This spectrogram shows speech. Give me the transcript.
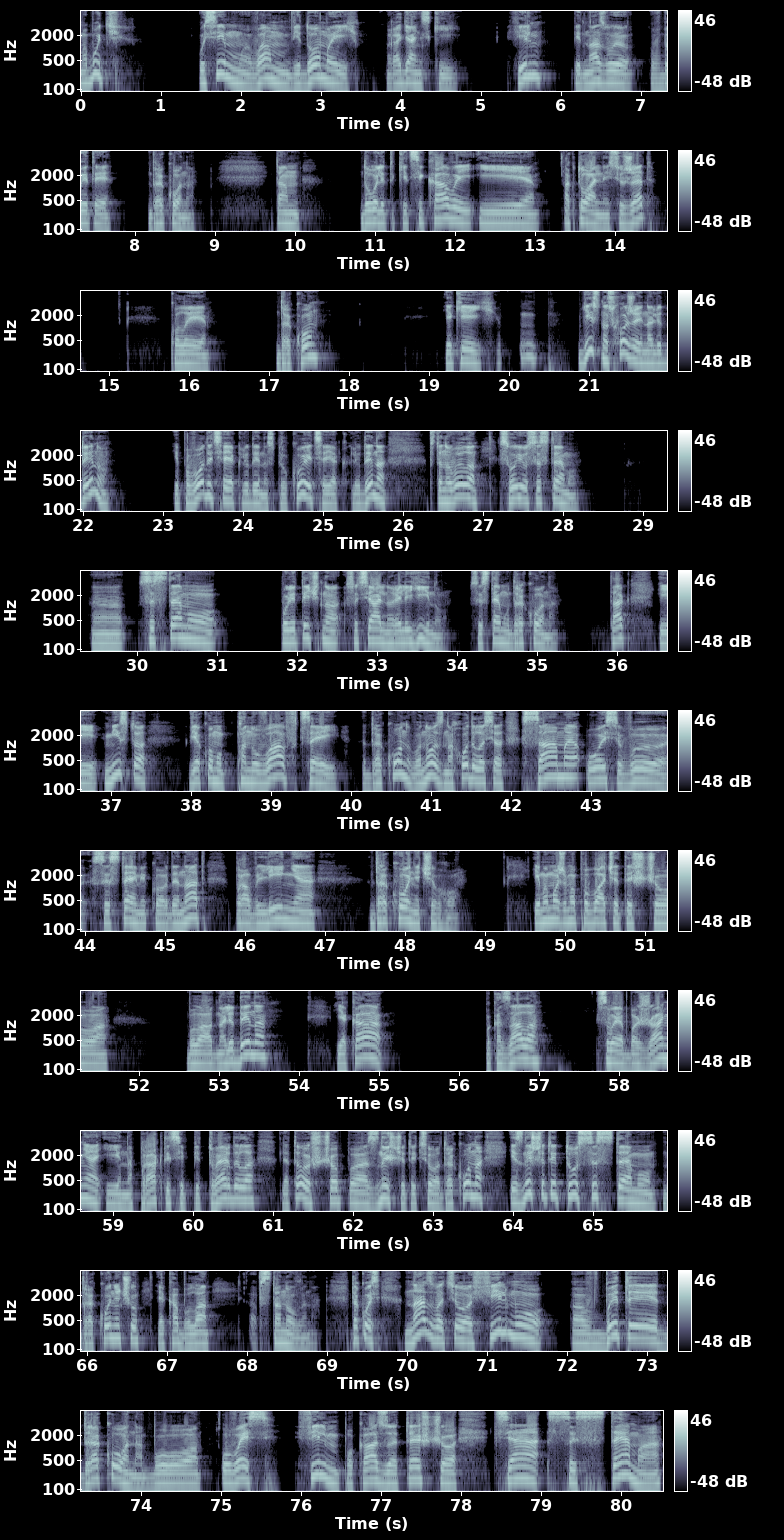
Мабуть, усім вам відомий радянський фільм під назвою Вбити дракона. Там доволі таки цікавий і актуальний сюжет, коли дракон, який дійсно схожий на людину і поводиться як людина, спілкується як людина, встановила свою систему. Е, систему політично-соціально-релігійну, систему дракона. Так? І місто, в якому панував цей дракон, воно знаходилося саме ось в системі координат правління драконячого. І ми можемо побачити, що була одна людина, яка показала своє бажання і на практиці підтвердила для того, щоб е, знищити цього дракона і знищити ту систему драконячу, яка була встановлена. Так ось назва цього фільму е, Вбити дракона, бо увесь фільм показує те, що ця система,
